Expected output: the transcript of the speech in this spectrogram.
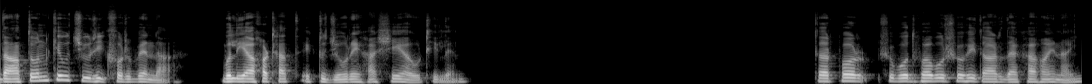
দাঁতন কেউ চুরি করবে না, বলিয়া হঠাৎ একটু জোরে হাসিয়া উঠিলেন। তারপর সুবোধবাবুর সহিত আর দেখা হয় নাই।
